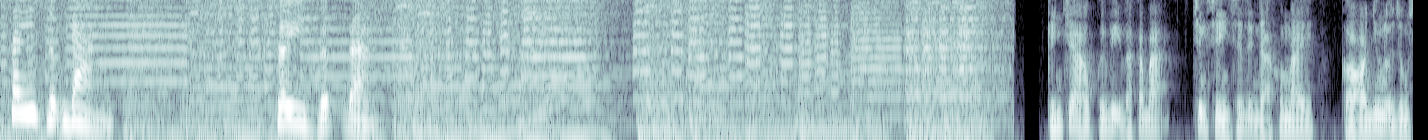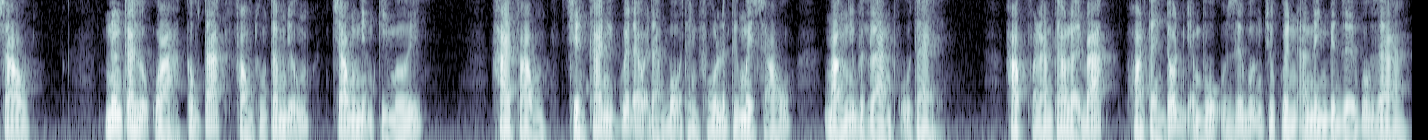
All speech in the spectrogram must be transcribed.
Xây dựng Đảng. Xây dựng Đảng. Kính chào quý vị và các bạn. Chương trình xây dựng Đảng hôm nay có những nội dung sau: Nâng cao hiệu quả công tác phòng chống tham nhũng trong nhiệm kỳ mới. Hải Phòng triển khai nghị quyết đại hội Đảng bộ thành phố lần thứ 16 bằng những việc làm cụ thể. Học và làm theo lời Bác, hoàn thành tốt nhiệm vụ giữ vững chủ quyền an ninh biên giới quốc gia.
